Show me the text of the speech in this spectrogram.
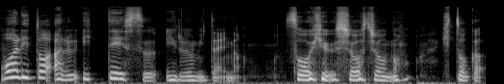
う、割とある一定数いるみたいな、そういう症状の 人が。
